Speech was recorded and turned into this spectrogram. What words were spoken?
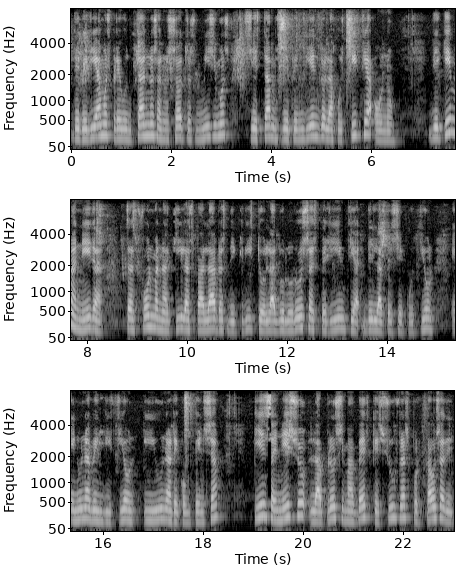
deberíamos preguntarnos a nosotros mismos si estamos defendiendo la justicia o no. ¿De qué manera transforman aquí las palabras de Cristo la dolorosa experiencia de la persecución en una bendición y una recompensa? Piensa en eso la próxima vez que sufras por causa de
